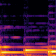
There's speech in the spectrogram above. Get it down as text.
Bye.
